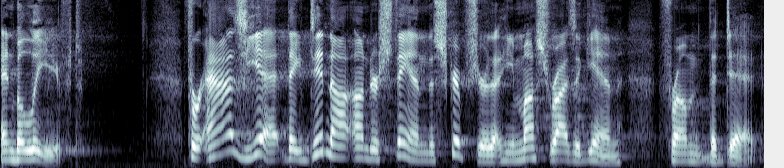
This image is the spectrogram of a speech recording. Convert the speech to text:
and believed. For as yet they did not understand the scripture that he must rise again from the dead.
